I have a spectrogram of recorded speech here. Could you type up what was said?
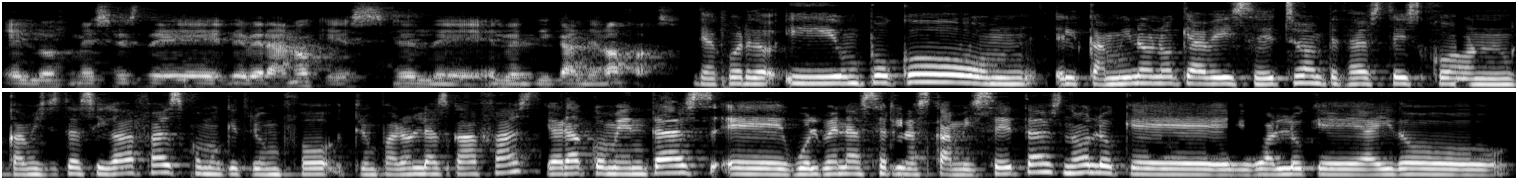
en los meses de, verano, que es el, de, el vertical de gafas. De acuerdo. Y un poco mm, el camino ¿no? que habéis hecho, empezasteis con camisetas y gafas, como que triunfó, triunfaron las gafas, y ahora comentas, eh, vuelven a ser las camisetas, ¿no? Lo que, igual lo que ha ido,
